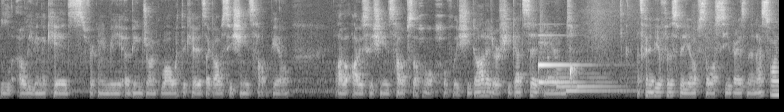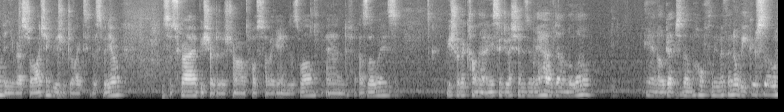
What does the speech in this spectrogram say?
uh, leaving the kids, freaking be, uh, being drunk while with the kids. Like, obviously she needs help, you know. Obviously she needs help, so ho hopefully she got it or she gets it. And that's to be it for this video. So I'll see you guys in the next one. Thank you guys for watching. Be sure to like to this video. Subscribe. Be sure to turn on post other games as well. And as always, be sure to comment any suggestions you may have down below. And I'll get to them hopefully within a week or so.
